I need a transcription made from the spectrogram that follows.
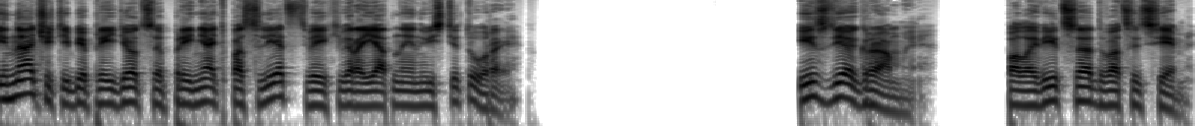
Иначе тебе придется принять последствия их вероятной инвеституры. Из диаграммы. Половица 27.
